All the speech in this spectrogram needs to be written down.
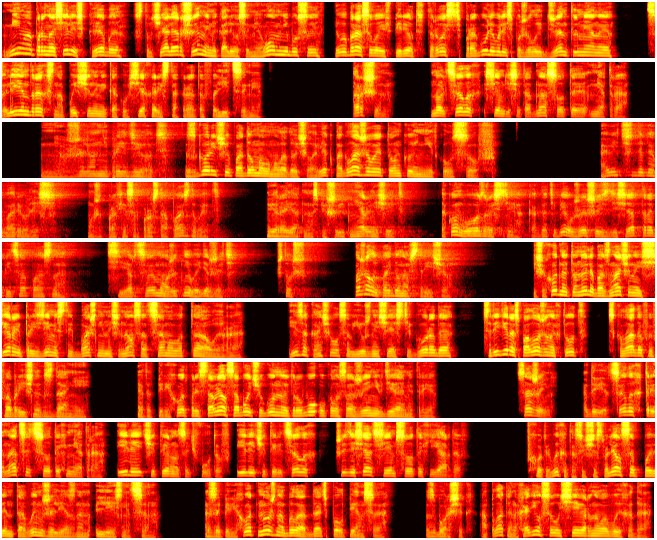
Мимо проносились кэбы, стучали аршинными колесами омнибусы, и, выбрасывая вперед трость, прогуливались пожилые джентльмены в цилиндрах с напыщенными, как у всех аристократов, лицами. Аршин. 0,71 метра. «Неужели он не придет?» — с горечью подумал молодой человек, поглаживая тонкую нитку усов. А ведь договаривались. Может, профессор просто опаздывает? Вероятно, спешит, нервничает. В таком возрасте, когда тебе уже шестьдесят, торопиться опасно. Сердце может не выдержать. Что ж, пожалуй, пойду навстречу. Пешеходный туннель, обозначенный серой приземистой башней, начинался от самого Тауэра и заканчивался в южной части города, среди расположенных тут складов и фабричных зданий. Этот переход представлял собой чугунную трубу около сажений в диаметре. Сажень — 2,13 метра, или 14 футов, или 4,67 ярдов. Вход и выход осуществлялся по винтовым железным лестницам. За переход нужно было отдать полпенса. Сборщик оплаты находился у северного выхода,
